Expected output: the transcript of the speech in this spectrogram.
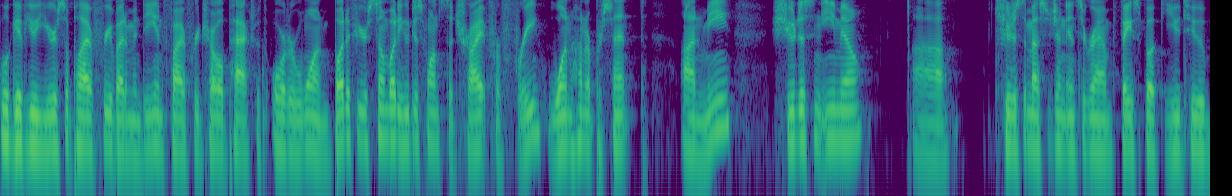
We'll give you a year supply of free vitamin D and five free travel packs with order one. But if you're somebody who just wants to try it for free, 100% on me, shoot us an email. Uh, shoot us a message on Instagram, Facebook, YouTube.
